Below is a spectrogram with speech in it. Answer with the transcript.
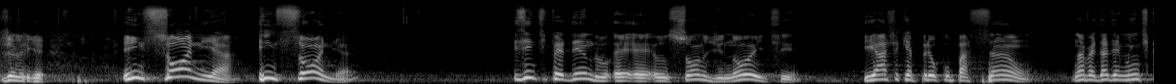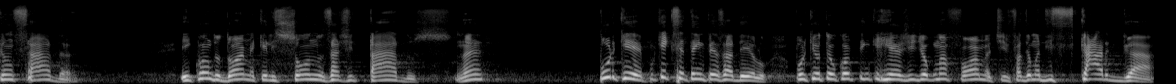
Deixa eu ver aqui. Insônia. Insônia. Gente perdendo é, é, o sono de noite e acha que é preocupação. Na verdade, é mente cansada. E quando dorme, aqueles sonos agitados, né? Por quê? Por que, que você tem pesadelo? Porque o teu corpo tem que reagir de alguma forma, te fazer uma descarga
